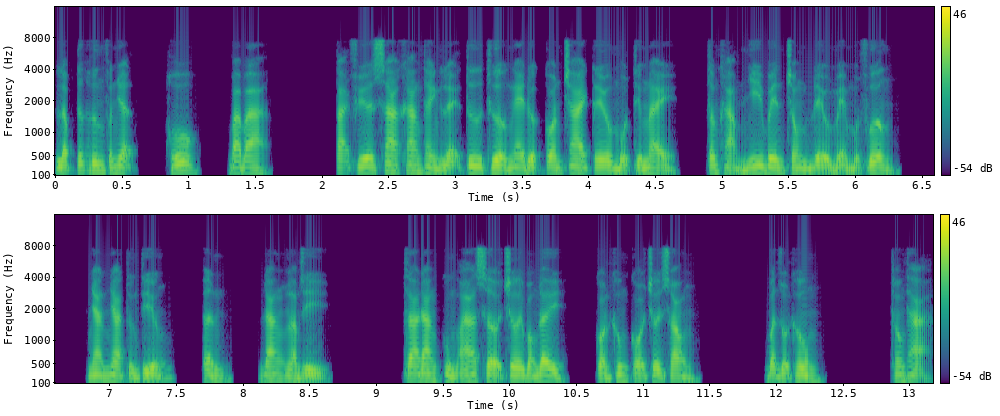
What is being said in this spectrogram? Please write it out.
lập tức hưng phấn nhận hô ba ba. Tại phía xa khang thành lệ tư thừa nghe được con trai kêu một tiếng này tâm khảm nhi bên trong đều mềm một phương. Nhan nhạt tướng tiếng ân đang làm gì? Ta đang cùng a sở chơi bóng đây còn không có chơi xong. Bận rộn không? Thông thả.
